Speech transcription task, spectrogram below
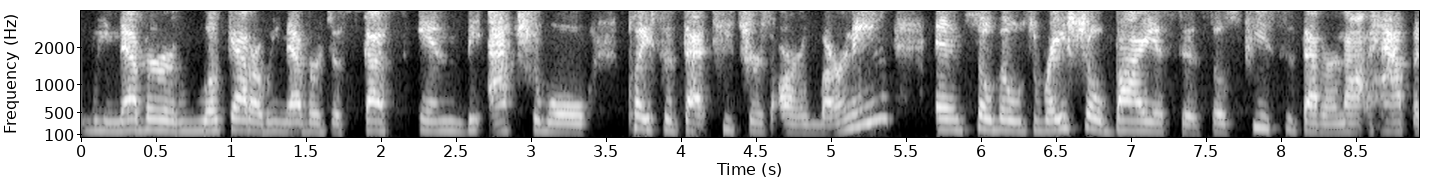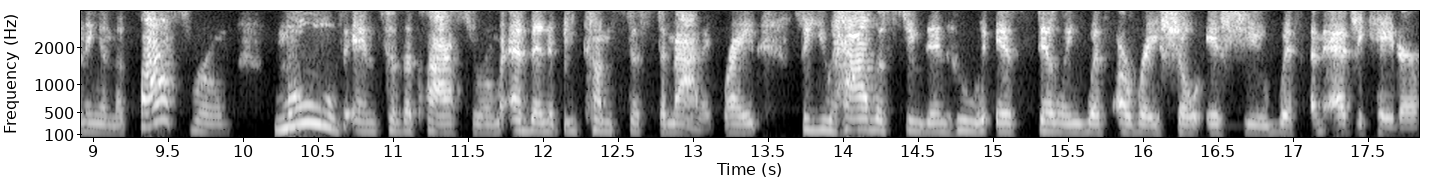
we never look at or we never discuss in the actual places that teachers are learning. And so those racial biases those pieces that are not happening in the classroom move into the classroom and then it becomes systematic right? So you have a student who is dealing with a racial issue with an educator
